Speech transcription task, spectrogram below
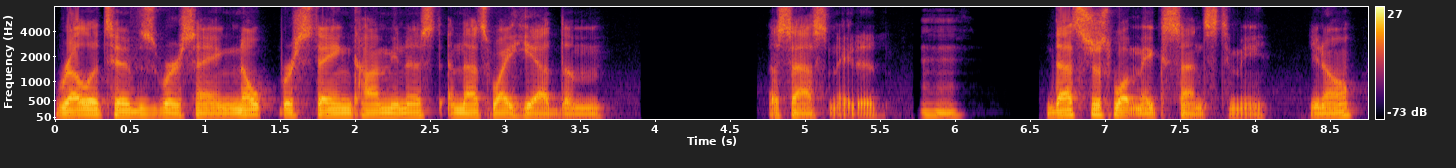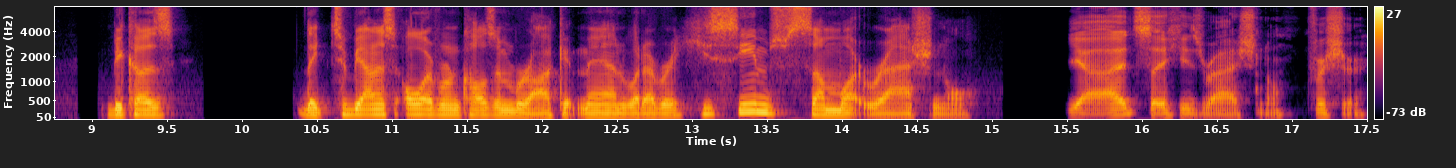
relatives were saying nope, we're staying communist, and that's why he had them assassinated. Mhm. That's just what makes sense to me, you know, because like to be honest, oh everyone calls him Rocket Man, whatever. He seems somewhat rational. Yeah, I'd say he's rational for sure.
